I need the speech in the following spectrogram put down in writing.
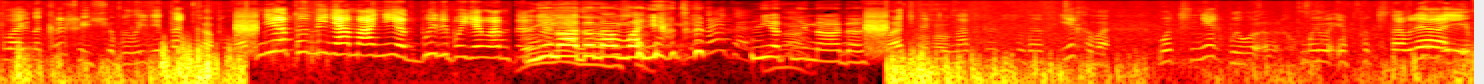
половина крыши еще было, и не так капало. Нет у меня монет, были бы я вам дала. Не надо надо нам, монет. надо? Нет, надо. не надо. А теперь Ага. у нас крыша сюда съехала. Вот снег был, э, мы это подставляем,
